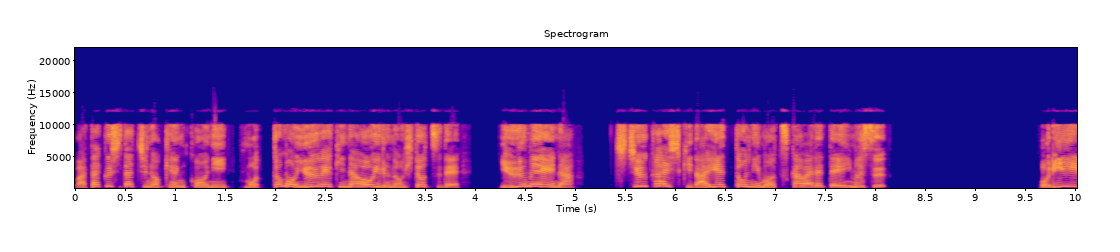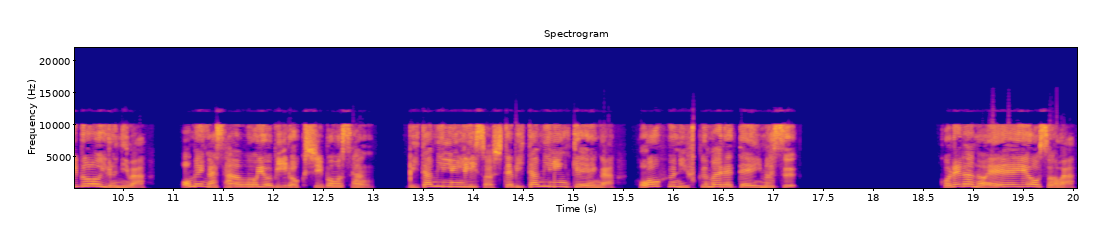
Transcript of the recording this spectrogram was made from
私たちの健康に最も有益なオイルの一つで、有名な地中海式ダイエットにも使われています。オリーブオイルには、オメガ3及び6脂肪酸、ビタミン E そしてビタミン K が豊富に含まれています。これらの栄養素は、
